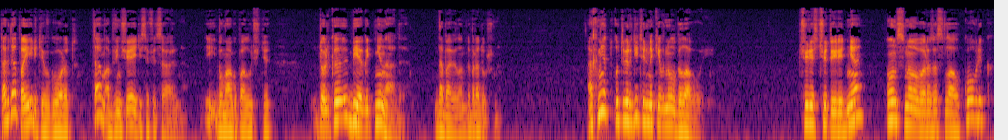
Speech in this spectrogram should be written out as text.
Тогда поедете в город, там обвенчаетесь официально и бумагу получите. Только бегать не надо. добавил он добродушно. Ахмед утвердительно кивнул головой. Через четыре дня он снова разослал коврик,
